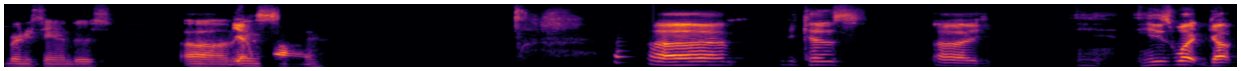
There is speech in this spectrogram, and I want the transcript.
Bernie Sanders. Um, yes. Uh, because uh, he's what got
